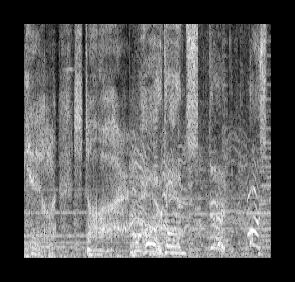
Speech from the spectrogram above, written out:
kill Star. Hard on stick must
